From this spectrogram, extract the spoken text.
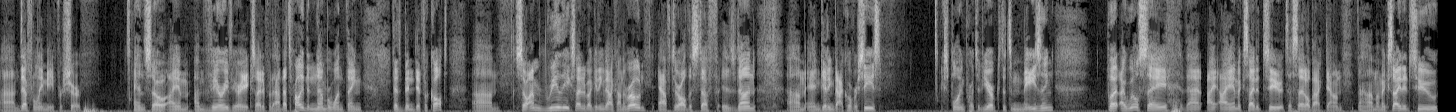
Um, definitely me for sure. And so I am I'm very very excited for that. That's probably the number one thing that's been difficult. Um, so I'm really excited about getting back on the road after all this stuff is done um, and getting back overseas, exploring parts of Europe because it's amazing. But I will say that I, I am excited to to settle back down. Um, I'm excited to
